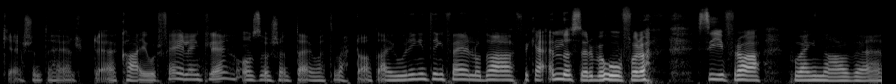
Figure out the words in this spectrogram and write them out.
ikke skjønte helt eh, hva jeg gjorde feil, egentlig. Og så skjønte jeg jo etter hvert at jeg gjorde ingenting feil, og da fikk jeg enda større behov for å si ifra på vegne av eh,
